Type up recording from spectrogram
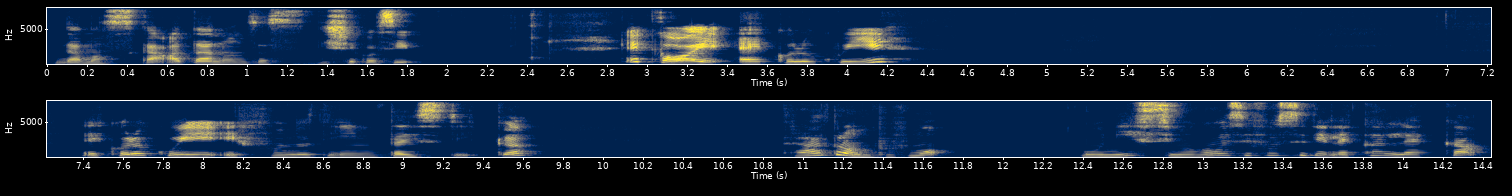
damascata, non so se si dice così. E poi eccolo qui. Eccolo qui il fondotinta in stick. Tra l'altro ha un profumo buonissimo, come se fosse di lecca a lecca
